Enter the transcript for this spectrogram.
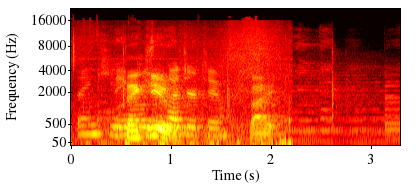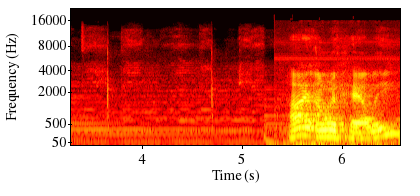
Thank you. Thank you. a pleasure too. Bye. Hi, I'm with Haley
